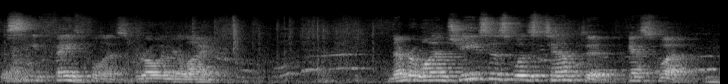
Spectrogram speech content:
to see faithfulness grow in your life. Number one, Jesus was tempted. Guess what?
